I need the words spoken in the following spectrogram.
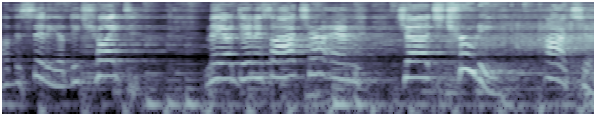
of the city of Detroit, Mayor Dennis Archer and Judge Trudy Archer.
